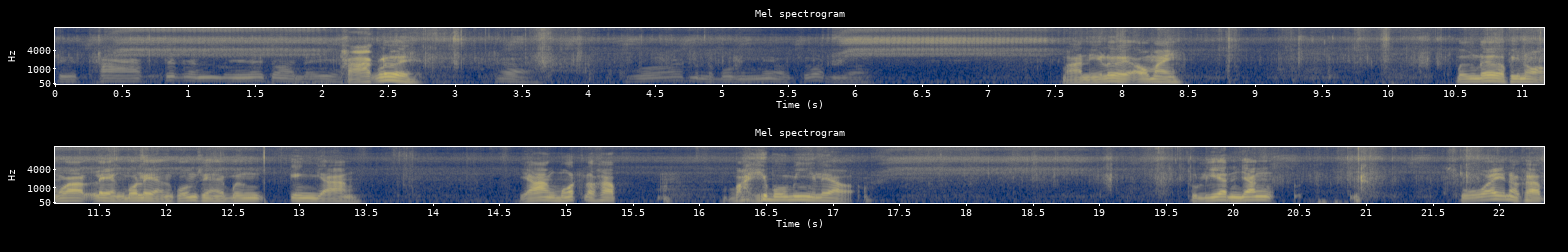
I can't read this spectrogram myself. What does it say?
เตือถากจักอันนี้ได้ตอนใดถากเลยเออโอ้ยมันระบบมันแนวตัวดีว่ะมานี้เลยเอาไหมเบิ่งเด้อพี่น้องว่าแหลงบ่แหลงผมสิให้เบิ่งกิ่งยาง ยางหมดแล้วครับ ใบบ่มีแล้ว ทุเรียนยังสวยนะครับ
